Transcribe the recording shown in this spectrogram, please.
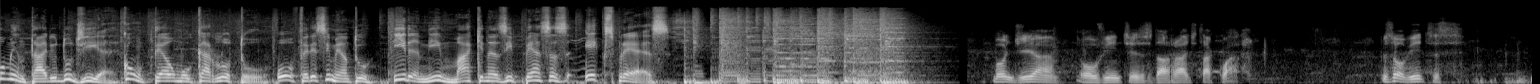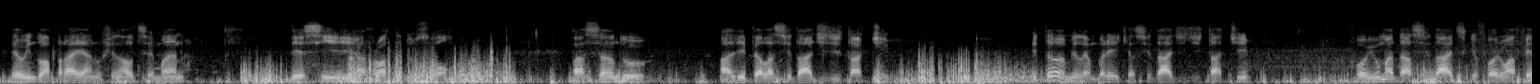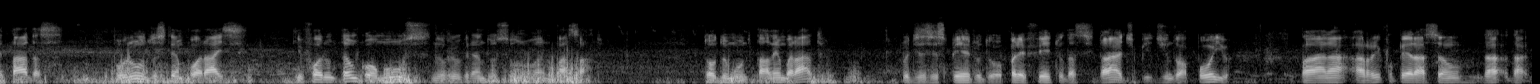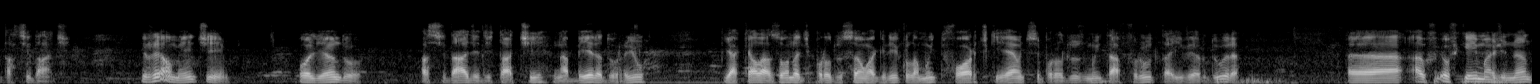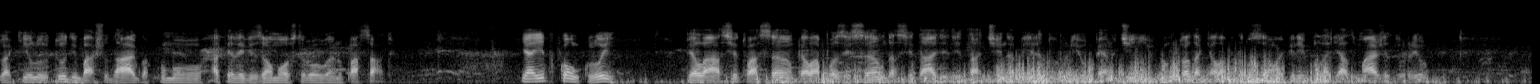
Comentário do dia com Telmo Carlotto. Oferecimento Irani Máquinas e Peças Express. Bom dia, ouvintes da Rádio Taquara. Os ouvintes, eu indo à praia no final de semana, desci a Rota do Sol, passando ali pela cidade de Itati. Então eu me lembrei que a cidade de Itati foi uma das cidades que foram afetadas por um dos temporais que foram tão comuns no Rio Grande do Sul no ano passado. Todo mundo está lembrado o desespero do prefeito da cidade pedindo apoio para a recuperação da, da, da cidade. E realmente, olhando a cidade de Itati, na beira do rio, e aquela zona de produção agrícola muito forte que é, onde se produz muita fruta e verdura, uh, eu fiquei imaginando aquilo tudo embaixo d'água, como a televisão mostrou o ano passado. E aí tu conclui, pela situação, pela posição da cidade de Itati na beira do rio, pertinho, com toda aquela produção agrícola ali às margens do rio,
